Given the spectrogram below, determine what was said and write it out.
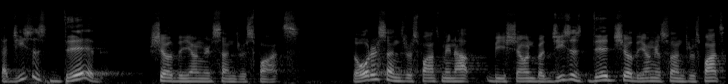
that Jesus did show the younger son's response. The older son's response may not be shown, but Jesus did show the younger son's response,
